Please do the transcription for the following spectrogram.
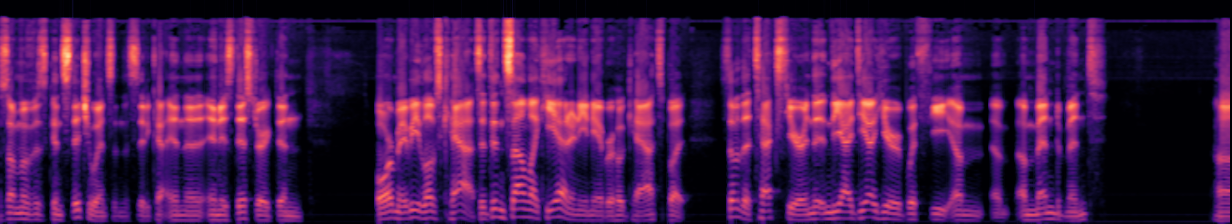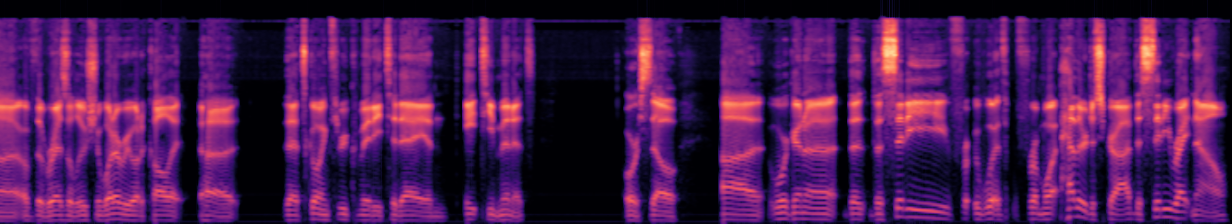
some of his constituents in the city in the in his district, and or maybe he loves cats. It didn't sound like he had any neighborhood cats, but some of the text here and the, and the idea here with the um, amendment uh, of the resolution, whatever you want to call it, uh, that's going through committee today in 18 minutes or so. Uh, we're gonna the the city with from what Heather described, the city right now.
